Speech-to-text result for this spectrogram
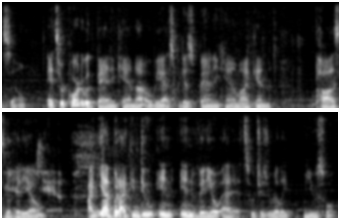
So it's recorded with Bandicam, not OBS, because Bandicam I can pause the video. Yeah. I, yeah, but I can do in in video edits, which is really useful.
